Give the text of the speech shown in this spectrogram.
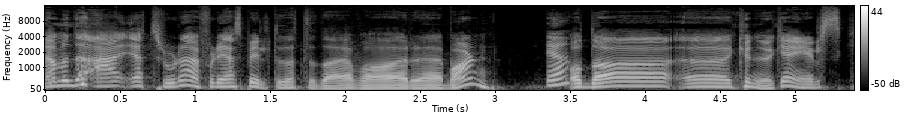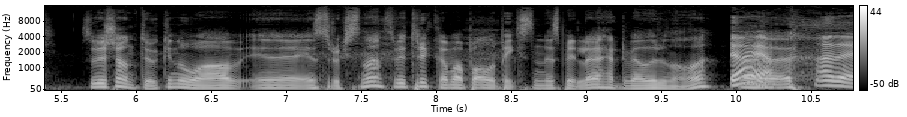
Ja, men det er, jeg tror det er fordi jeg spilte dette da jeg var eh, barn. Ja. Og da uh, kunne vi jo ikke engelsk. Så vi skjønte jo ikke noe av uh, instruksene. Så vi trykka bare på alle pikslene i spillet helt til vi hadde runda det. Ja, ja. Ja det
